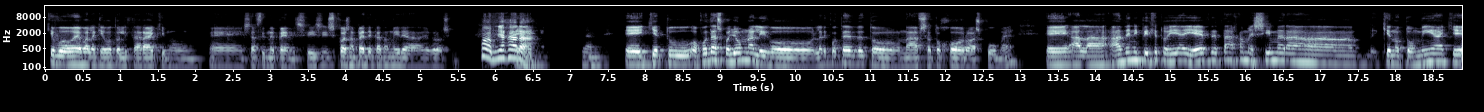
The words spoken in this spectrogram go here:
και εγώ έβαλα και εγώ το λιθαράκι μου ε, σε αυτή την επένδυση. Σηκώσαν 5 εκατομμύρια ευρώ. Ω, μια χαρά. ναι. ναι. Ε, και του, οπότε ασχολιόμουν λίγο, δηλαδή ποτέ δεν τον άφησα το χώρο ας πούμε, ε, αλλά αν δεν υπήρχε το EIF δεν θα είχαμε σήμερα καινοτομία και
